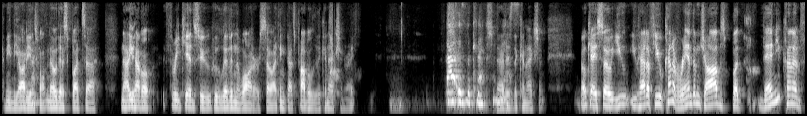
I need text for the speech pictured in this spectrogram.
I mean, the audience won't know this, but uh, now you have a, three kids who who live in the water, so I think that's probably the connection, right? That is the connection. That yes. is the connection. Okay, so you you had a few kind of random jobs, but then you kind of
